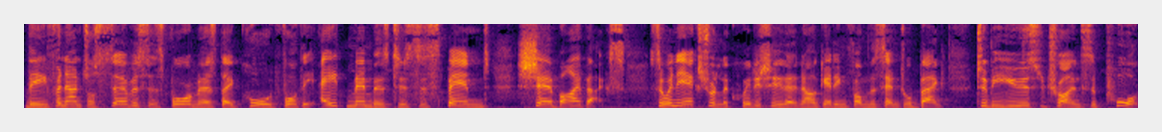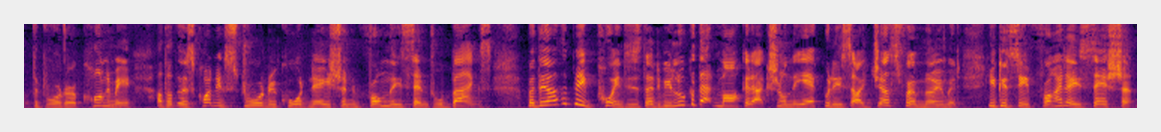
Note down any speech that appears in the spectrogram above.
the Financial Services Forum as they called for the eight members to suspend share buybacks. So, any extra liquidity they're now getting from the central bank to be used to try and support the broader economy. I thought there was quite an extraordinary coordination from these central banks. But the other big point is that if you look at that market action on the equity side just for a moment, you could see Friday's session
